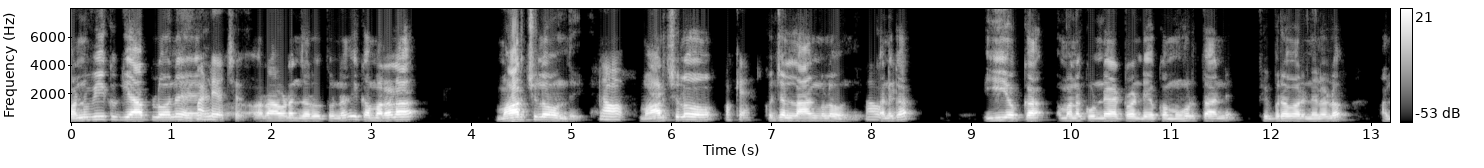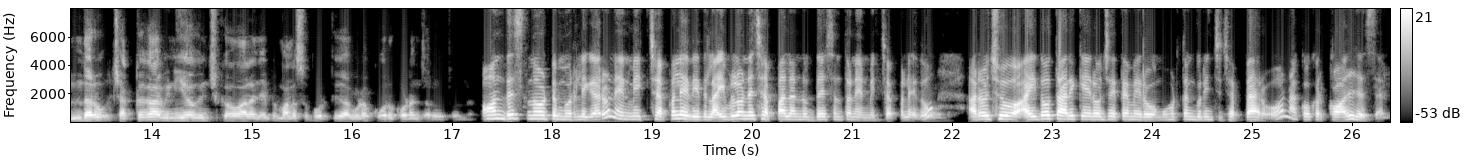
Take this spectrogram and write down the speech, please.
వన్ వీక్ మళ్ళీ వచ్చేది రావడం జరుగుతున్నది. ఇక మరలా మార్చిలో ఉంది. మార్చిలో కొంచెం లాంగ్లో ఉంది. కనుక ఈ యొక్క మనకు ఉండేటువంటి యొక్క ముహూర్తాన్ని ఫిబ్రవరి నెలలో అందరూ చక్కగా వినియోగించుకోవాలని చెప్పి మనస్ఫూర్తిగా కూడా కోరుకోవడం జరుగుతుంది. ఆన్ దిస్ నోట్ మురళి గారు నేను మీకు చెప్పలేదు. ఇది లైవ్లోనే చెప్పాలన్న ఉద్దేశంతో నేను మీకు చెప్పలేదు. ఆ రోజు ఐదో తారీఖు ఏ రోజైతే మీరు ముహూర్తం గురించి చెప్పారో నాకు ఒకరు కాల్ చేశారు.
